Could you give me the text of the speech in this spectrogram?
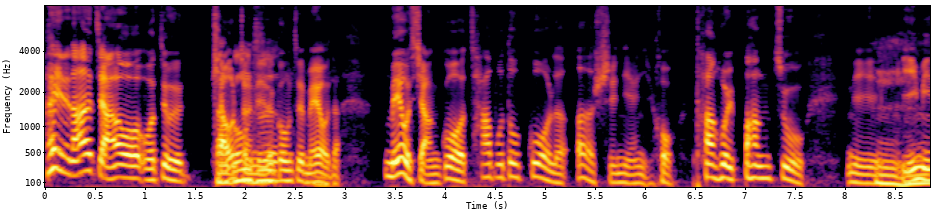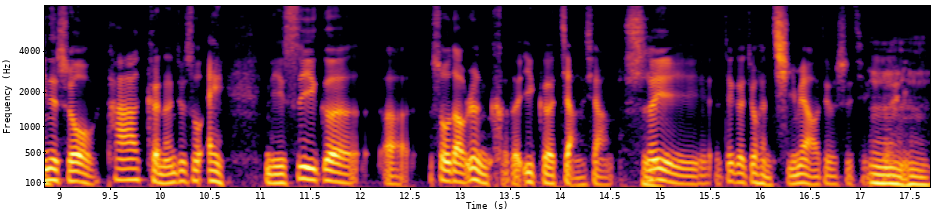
嘿，你拿了奖了，我我就调整你的工资，没有的，没有想过差不多过了二十年以后，他会帮助你移民的时候，他可能就说哎，你是一个呃受到认可的一个奖项，所以这个就很奇妙这个事情。嗯嗯。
